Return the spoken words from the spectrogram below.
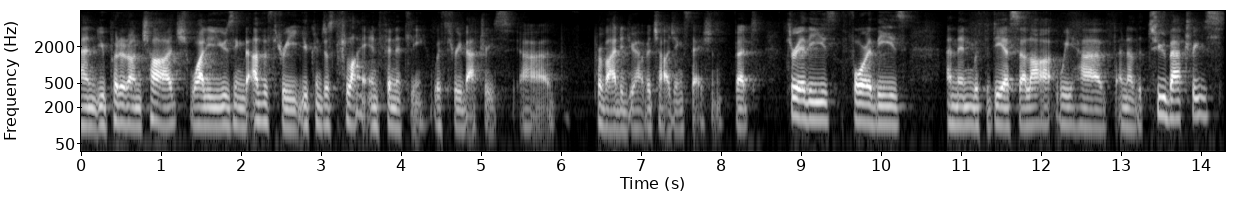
and you put it on charge while you're using the other three, you can just fly infinitely with three batteries, uh, provided you have a charging station. But three of these, four of these, and then with the DSLR, we have another two batteries.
